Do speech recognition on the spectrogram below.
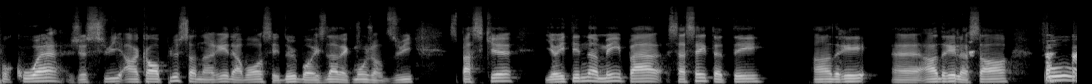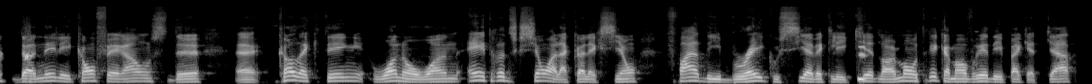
pourquoi je suis encore plus honoré d'avoir ces deux boys-là avec moi aujourd'hui, c'est parce qu'il a été nommé par sa sainteté, André, euh, André Lessard, pour donner les conférences de euh, Collecting 101, introduction à la collection, faire des breaks aussi avec les kids, leur montrer comment ouvrir des paquets de cartes.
